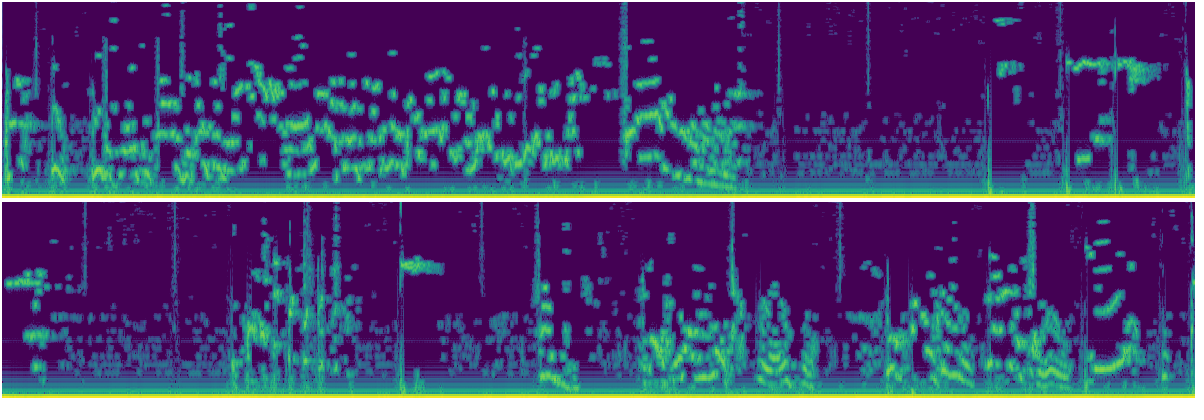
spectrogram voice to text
你的学生高子都是流浪汉，那我先说，你们都玩的好，我有自己的想法。哎呀，妈妈妈妈妈妈！哈哈哈哈哈！高子，这是要虐死儿子的，我告诉你，家的本事。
